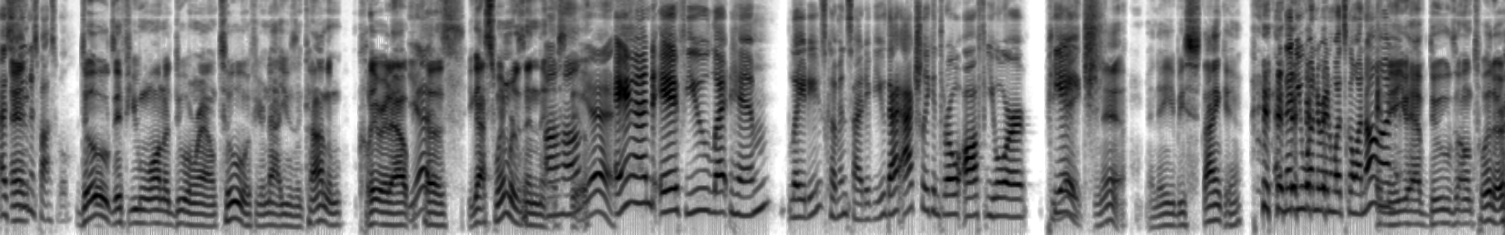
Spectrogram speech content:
As And- soon as possible. Dudes, if you want to do a round two, if you're not using condom, clear it out Yes. because you got swimmers in there Uh-huh. still. Yeah. And if you let him, ladies, come inside of you, that actually can throw off your pH. Yeah. And then you be stanking. and then you wondering what's going on. And then you have dudes on Twitter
